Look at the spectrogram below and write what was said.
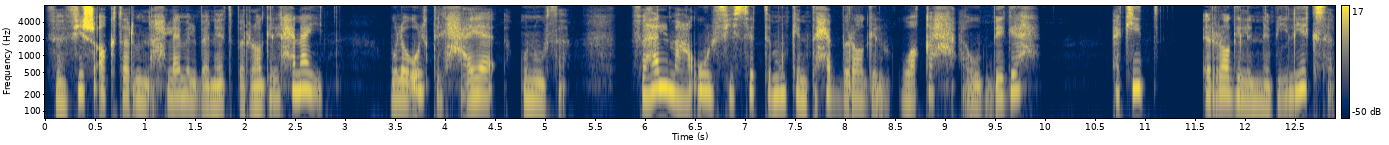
فمفيش أكتر من أحلام البنات بالراجل الحنين. ولو قلت الحياء أنوثة فهل معقول في ست ممكن تحب راجل وقح أو بجح؟ أكيد الراجل النبيل يكسب.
